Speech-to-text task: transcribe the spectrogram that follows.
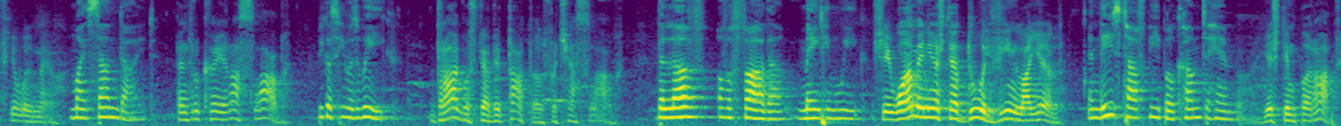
fiul meu. My son died Pentru că era slab. because he was weak. Dragostea de tată îl făcea slab. The love of a father made him weak. Și oamenii ăștia duri vin la el. And these tough people come to him Ești împărat,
